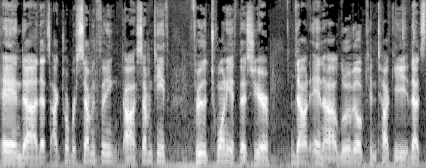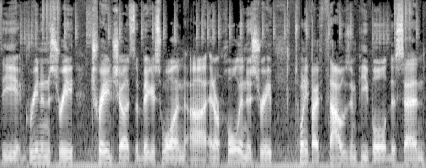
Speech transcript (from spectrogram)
And uh, that's October 17th, uh, 17th through the 20th this year down in uh, Louisville, Kentucky. That's the Green Industry Trade Show. It's the biggest one uh, in our whole industry. 25,000 people descend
